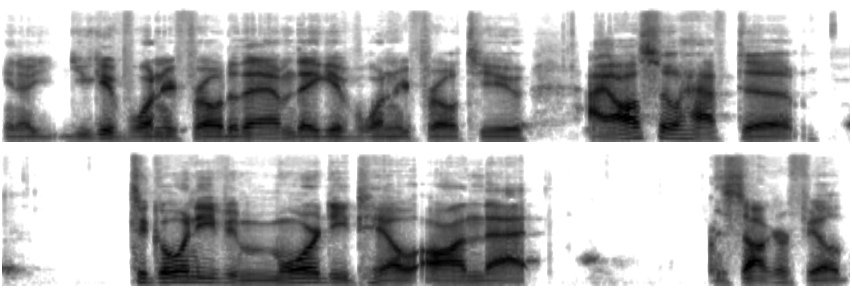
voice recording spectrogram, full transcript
you know, you give one referral to them, they give one referral to you. I also have to to go into even more detail on that soccer field.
